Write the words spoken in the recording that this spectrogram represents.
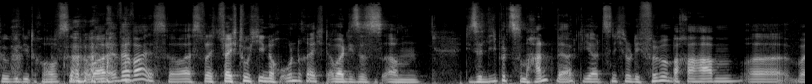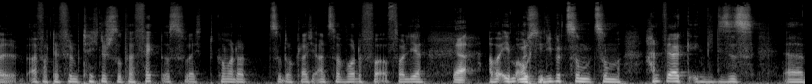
so wie die drauf sind. Aber wer weiß, wer weiß. Vielleicht, vielleicht tue ich ihnen noch Unrecht, aber dieses, ähm, diese Liebe zum Handwerk, die jetzt nicht nur die Filmemacher haben, äh, weil einfach der Film technisch so perfekt ist, vielleicht können wir dazu doch gleich ein, zwei Worte ver verlieren. Ja, aber eben müssen. auch die Liebe zum, zum Handwerk, irgendwie dieses, äh,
